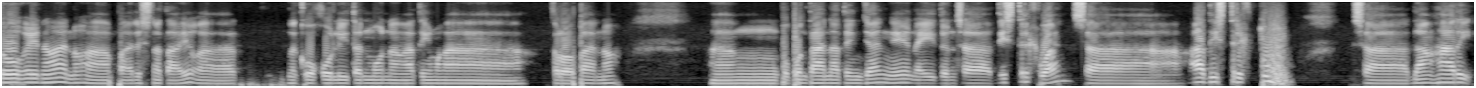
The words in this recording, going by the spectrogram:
So, ayun na nga, no, ah, paalis na tayo at nagkukulitan muna ng ating mga tropa, no. Ang pupuntahan natin dyan ngayon ay doon sa District 1, sa, ah, District 2, sa Danghari,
